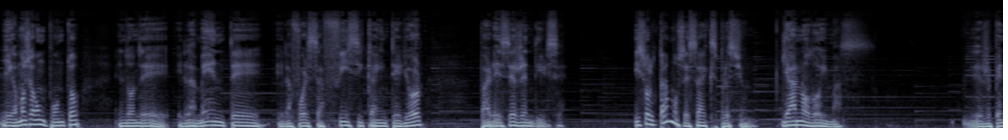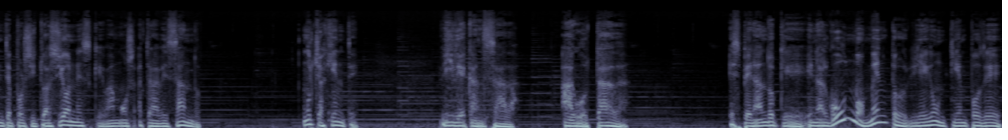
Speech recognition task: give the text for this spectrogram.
Llegamos a un punto en donde la mente, la fuerza física interior parece rendirse. Y soltamos esa expresión, ya no doy más. de repente por situaciones que vamos atravesando, mucha gente vive cansada, agotada, esperando que en algún momento llegue un tiempo de,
